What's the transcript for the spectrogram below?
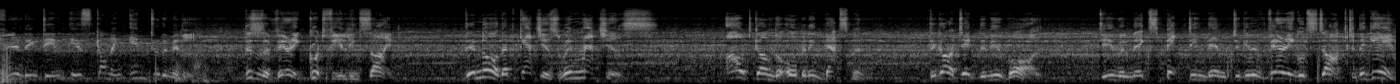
Fielding team is coming into the middle. This is a very good fielding side. They know that catches win matches. Out come the opening batsmen. They gotta take the new ball. Team will be expecting them to give a very good start to the game.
